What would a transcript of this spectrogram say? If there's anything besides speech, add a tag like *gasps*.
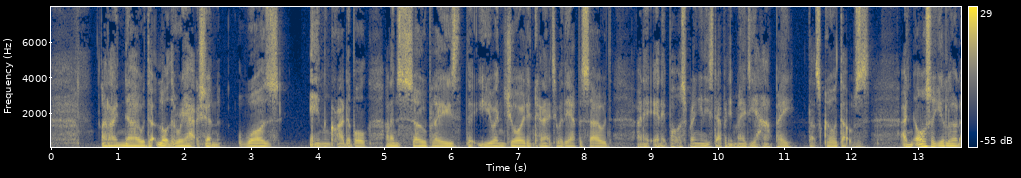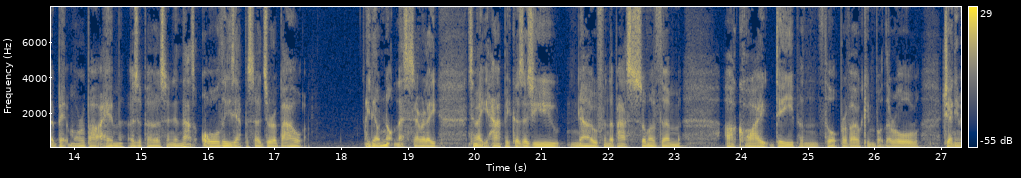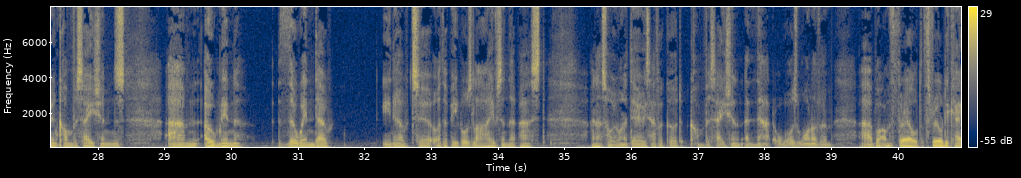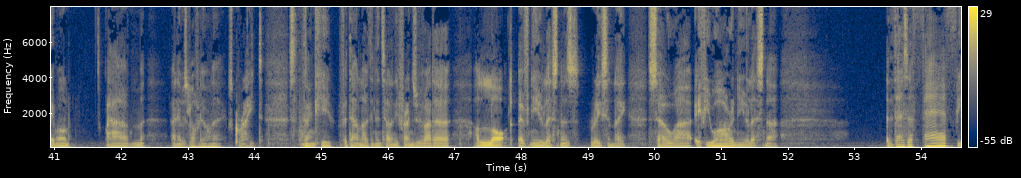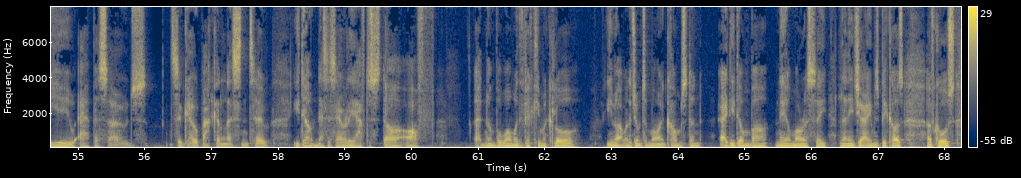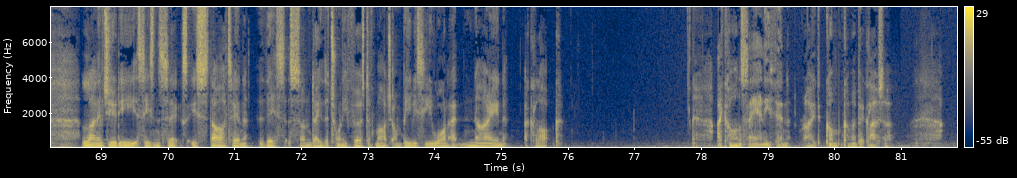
And I know that, look, the reaction was incredible. And I'm so pleased that you enjoyed and connected with the episode. And it, and it put a spring in your step and it made you happy. That's good. That was, and also you learned a bit more about him as a person. And that's all these episodes are about. You know, not necessarily to make you happy, because as you know from the past, some of them are quite deep and thought provoking, but they're all genuine conversations, um, opening the window, you know, to other people's lives and their past. And that's all we want to do is have a good conversation, and that was one of them. Uh, but I'm thrilled, thrilled he came on, um, and it was lovely on it. It was great. So thank you for downloading and telling your friends. We've had a, a lot of new listeners recently. So uh, if you are a new listener, there's a fair few episodes to go back and listen to. You don't necessarily have to start off at number one with Vicky McClure. You might want to jump to Mike Compston, Eddie Dunbar, Neil Morrissey, Lennie James, because, of course, Line of Duty Season 6 is starting this Sunday, the 21st of March, on BBC One at 9 o'clock. I can't say anything, right? Come, come a bit closer.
